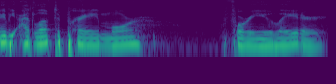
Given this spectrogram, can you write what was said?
maybe I'd love to pray more for you later.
